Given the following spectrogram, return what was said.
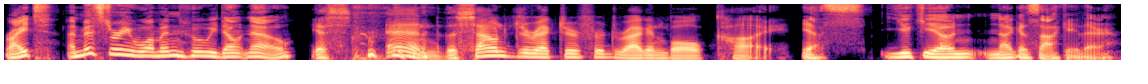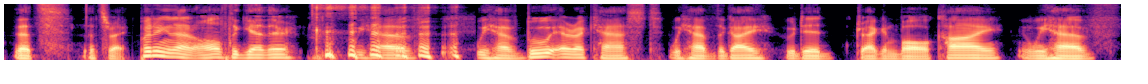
right? A mystery woman who we don't know. Yes, and the sound director for Dragon Ball Kai. Yes. Yukio Nagasaki there. That's that's right. Putting that all together, we have we have Boo era cast. We have the guy who did Dragon Ball Kai. We have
